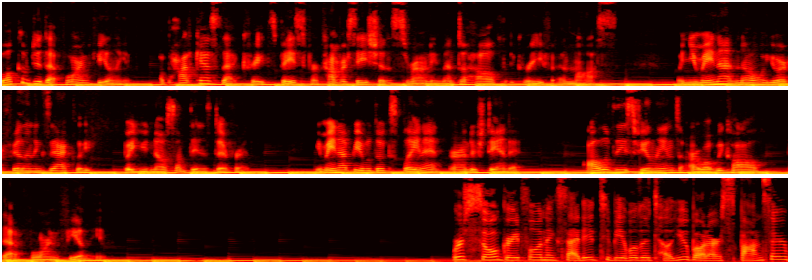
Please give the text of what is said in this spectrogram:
Welcome to That Foreign Feeling, a podcast that creates space for conversations surrounding mental health, grief, and loss. When you may not know what you are feeling exactly, but you know something is different. You may not be able to explain it or understand it. All of these feelings are what we call that foreign feeling. We're so grateful and excited to be able to tell you about our sponsor,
